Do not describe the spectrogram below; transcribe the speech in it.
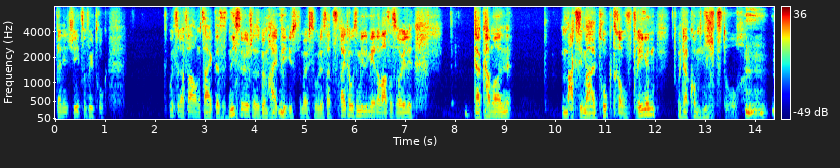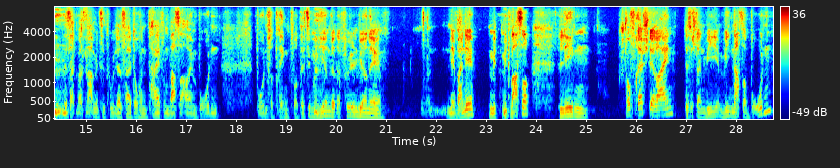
dann entsteht so viel Druck. Unsere Erfahrung zeigt, dass es nicht so ist. Also beim High Peak ist es zum Beispiel so, das hat 3000 Millimeter Wassersäule. Da kann man maximal Druck drauf bringen und da kommt nichts durch. Mhm. Mhm. Das hat was damit zu tun, dass halt auch ein Teil vom Wasser auch im Boden, Boden verdrängt wird. Das simulieren wir, da füllen wir eine, eine Wanne mit, mit Wasser, legen Stoffreste rein. Das ist dann wie, wie nasser Boden,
